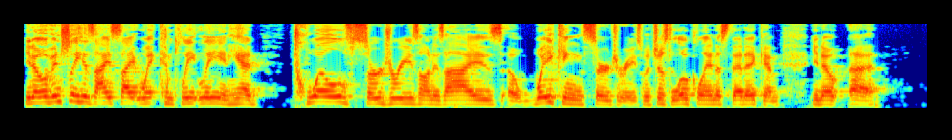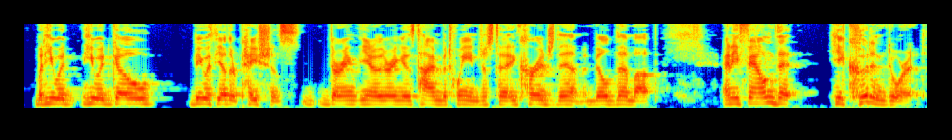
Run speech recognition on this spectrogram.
you know, eventually his eyesight went completely and he had 12 surgeries on his eyes, uh, waking surgeries with just local anesthetic. And, you know, uh, but he would, he would go be with the other patients during, you know, during his time between just to encourage them and build them up. And he found that he could endure it.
